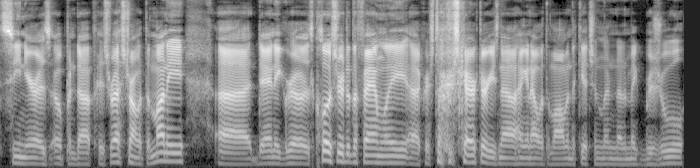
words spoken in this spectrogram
Senior has opened up his restaurant with the money. Uh, Danny grows closer to the family. Uh, Chris Tucker's character, he's now hanging out with the mom in the kitchen, learning how to make braciole.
